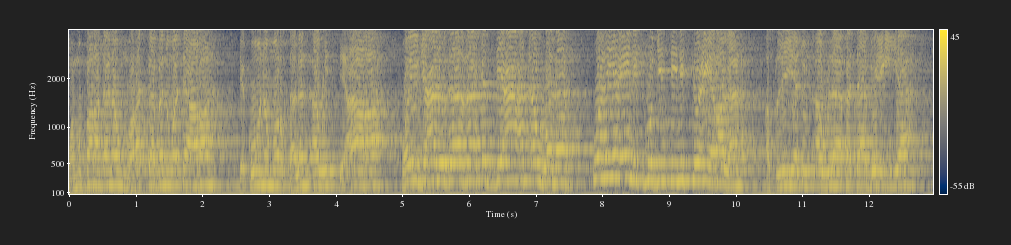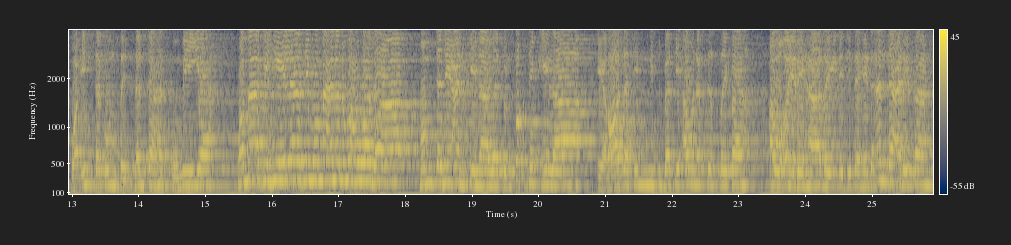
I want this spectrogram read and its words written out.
ومفردا أو مركبا وتارة. يكون مرسلا أو استعارة ويجعل ذا ذاك ادعاء أوله وهي إن اسم جنس استعير له. أصلية أو لا فتابعية وإن تكن ضدا انتهت أمية وما به لازم معنى وهو لا. ممتنعا كناية فاقسم إلى إرادة النسبة أو نفس الصفة أو غير هذين. اجتهد أن تعرفه.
